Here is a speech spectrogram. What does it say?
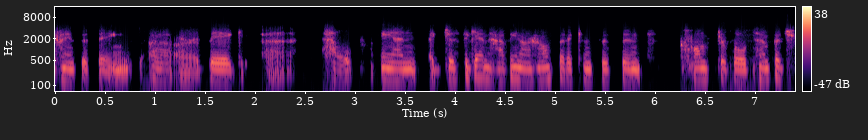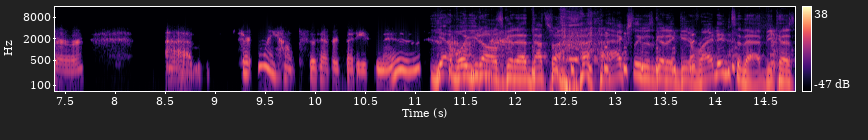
kinds of things uh, are a big uh, help. And just again, having our house at a consistent, comfortable temperature um, certainly helps with everybody's mood. Yeah, well, you know, I was gonna. That's what I actually was gonna get right into that because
